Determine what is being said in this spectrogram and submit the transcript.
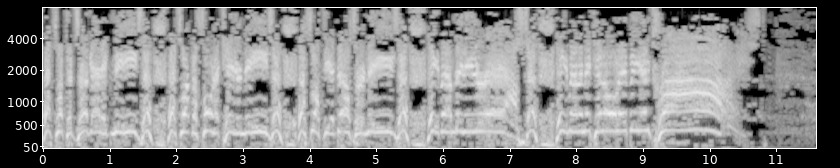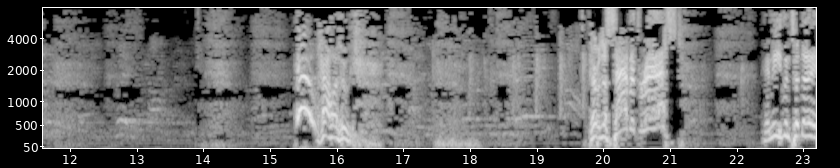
That's what the drug addict needs. That's what the fornicator needs. That's what the adulterer needs. Amen. They need rest. Amen. And it can only be in Christ. Hallelujah. There was a Sabbath rest. And even today,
